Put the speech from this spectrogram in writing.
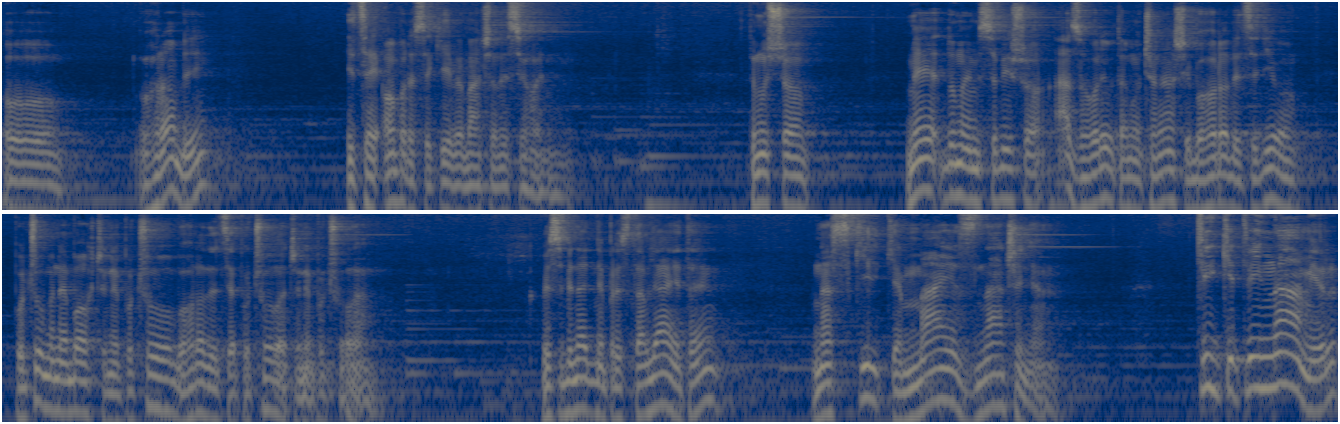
у, у гробі, і цей образ, який ви бачили сьогодні. Тому що ми думаємо собі, що а зговорив там очі наші, Богородиці Діво, почув мене Бог чи не почув, Богородиця почула чи не почула. Ви собі навіть не представляєте, наскільки має значення тільки твій намір,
